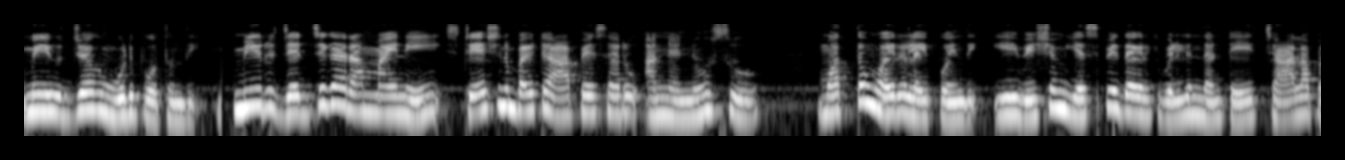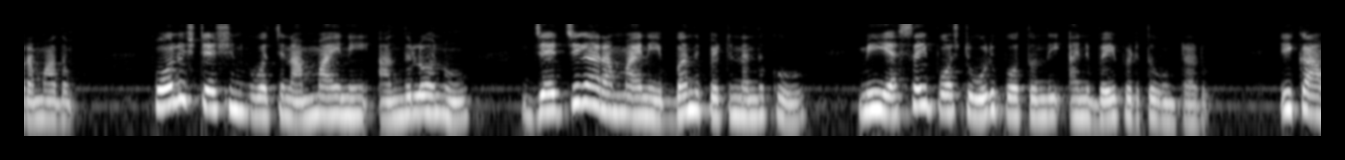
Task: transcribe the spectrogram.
మీ ఉద్యోగం ఊడిపోతుంది. మీరు జడ్జి గారి అమ్మాయిని స్టేషన్ బయట ఆపేశారు అనే న్యూస్ మొత్తం వైరల్ అయిపోయింది. ఈ విషయం ఎస్పీ దగ్గరికి వెళ్ళిందంటే చాలా ప్రమాదం. పోలీస్ స్టేషన్కి వచ్చిన అమ్మాయిని అందులోనూ జడ్జి గారు అమ్మాయిని ఇబ్బంది పెట్టినందుకు మీ ఎస్ఐ పోస్ట్ ఊడిపోతుంది అని భయపెడుతూ ఉంటాడు. ఇక ఆ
